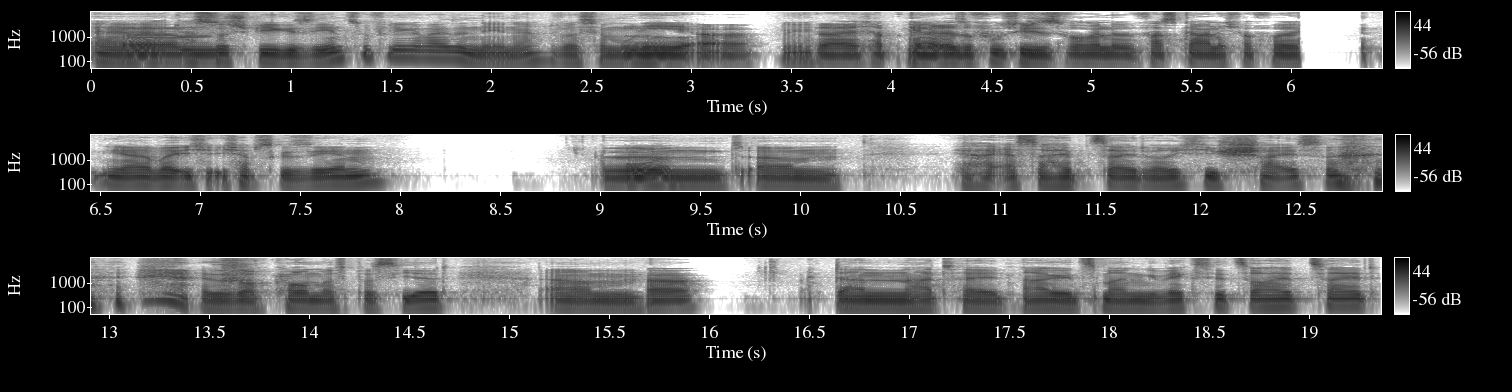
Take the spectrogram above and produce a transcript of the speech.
Äh, Ähm, hast du das Spiel gesehen zufälligerweise? Nee, ne? Du warst ja Mono. Nee, äh, Nee. Weil ich habe generell so Fuß dieses Wochenende fast gar nicht verfolgt. Ja, weil ich, ich hab's gesehen. Mhm. Und ähm, ja, erste Halbzeit war richtig scheiße. es ist auch kaum was passiert. Ähm, Ja. Dann hat halt Nagelsmann gewechselt zur Halbzeit.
